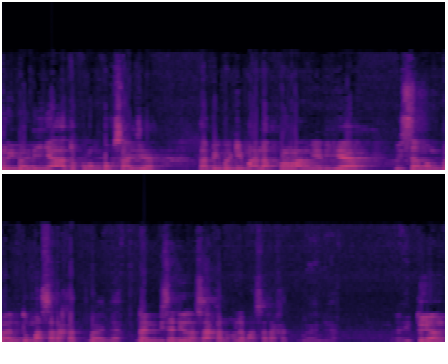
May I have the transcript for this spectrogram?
pribadinya atau kelompok saja, tapi bagaimana perannya dia bisa membantu masyarakat banyak dan bisa dirasakan oleh masyarakat banyak. Nah, itu yang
